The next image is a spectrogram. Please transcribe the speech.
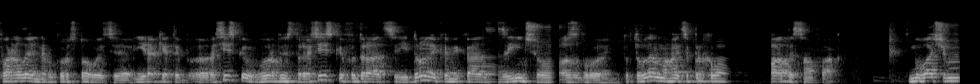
паралельно використовуються і ракети російської виробництва Російської Федерації, і дрони камікадзе, і іншого озброєння. Тобто вони намагаються приховати сам факт. Ми бачимо,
